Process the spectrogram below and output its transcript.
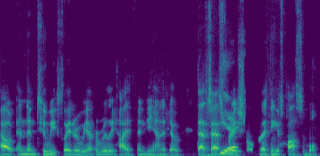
out and then two weeks later we have a really high affinity antidote that's aspirational yeah. but i think it's possible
